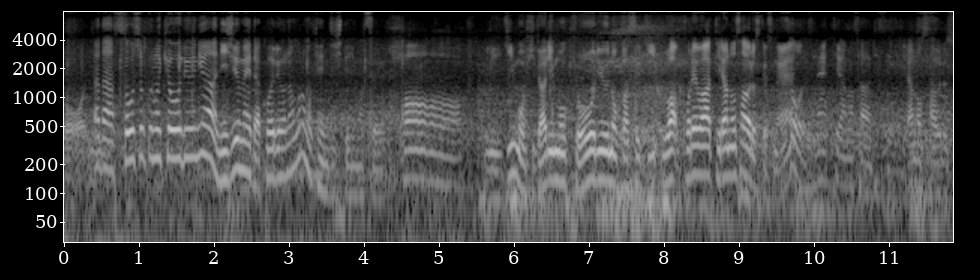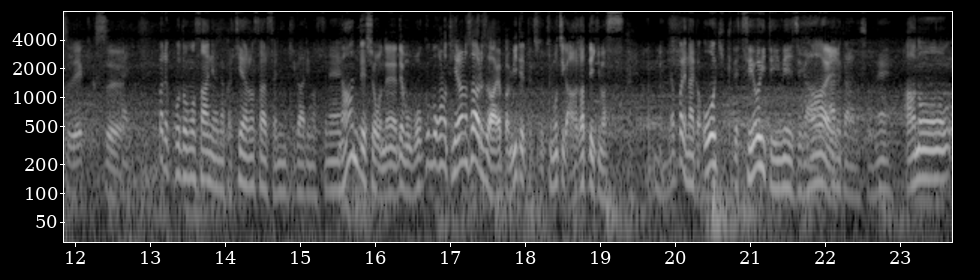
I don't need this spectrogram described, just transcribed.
ごい。ただ草食の恐竜には20メーター超えるようなものも展示しています。はあ。右も左も恐竜の化石。うわこれはティラノサウルスですね。そうですね。ティラノサウルス、ティラノサウルス X、はい、ぱり子供さんにはなんかティラノサウルスは人気がありますね。なんでしょうね。でも僕もこのティラノサウルスはやっぱ見ててちょっと気持ちが上がっていきます。やっぱりなんか大きくて強いというイメージがはい。あるからでしょうね、あの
